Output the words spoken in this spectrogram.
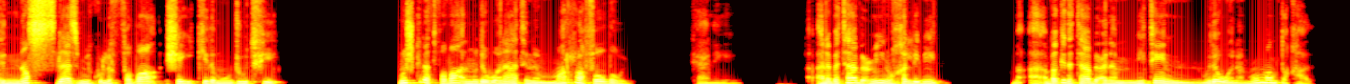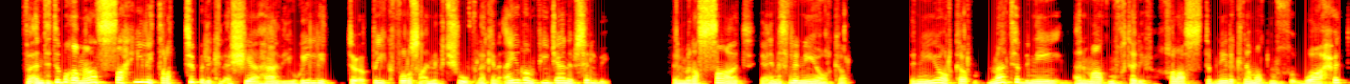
النص لازم يكون له فضاء شيء كذا موجود فيه. مشكلة فضاء المدونات إنه مرة فوضوي. يعني أنا بتابع مين وأخلي مين؟ بقدر أتابع أنا 200 مدونة مو منطق هذا. فأنت تبغى منصة هي اللي ترتب لك الأشياء هذه وهي اللي تعطيك فرصة إنك تشوف. لكن أيضا في جانب سلبي. المنصات يعني مثل نيويوركر نيويوركر ما تبني أنماط مختلفة. خلاص تبني لك نمط مخ... واحد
